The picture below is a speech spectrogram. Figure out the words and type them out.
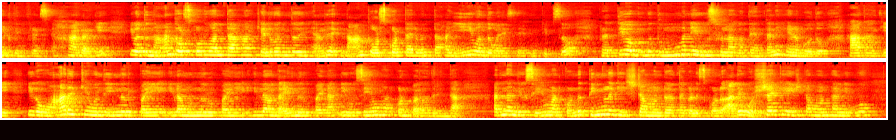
ಹೇಳ್ತೀನಿ ಫ್ರೆಂಡ್ಸ್ ಹಾಗಾಗಿ ಇವತ್ತು ನಾನು ತೋರಿಸ್ಕೊಡುವಂತಹ ಕೆಲವೊಂದು ಅಂದರೆ ನಾನು ತೋರಿಸ್ಕೊಡ್ತಾ ಇರುವಂತಹ ಈ ಒಂದು ಮನಿ ಸೇವಿಂಗ್ ಟಿಪ್ಸು ಪ್ರತಿಯೊಬ್ಬರಿಗೂ ತುಂಬಾ ಯೂಸ್ಫುಲ್ ಆಗುತ್ತೆ ಅಂತಲೇ ಹೇಳ್ಬೋದು. ಹಾಗಾಗಿ ಈಗ ವಾರಕ್ಕೆ ಒಂದು ಇನ್ನೂರು ರೂಪಾಯಿ ಇಲ್ಲ ಮುನ್ನೂರು ರೂಪಾಯಿ ಇಲ್ಲ ಒಂದು ಐನೂರು ರೂಪಾಯಿನ ನೀವು ಸೇವ್ ಮಾಡ್ಕೊಂಡು ಬರೋದ್ರಿಂದ ಅದನ್ನ ನೀವು ಸೇವ್ ಮಾಡಿಕೊಂಡು ತಿಂಗಳಿಗೆ ಇಷ್ಟು ಅಮೌಂಟ್ ಅಂತ ಗಳಿಸ್ಕೊಂಡು ಅದೇ ವರ್ಷಕ್ಕೆ ಇಷ್ಟು ಅಮೌಂಟ್ನ ನೀವು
